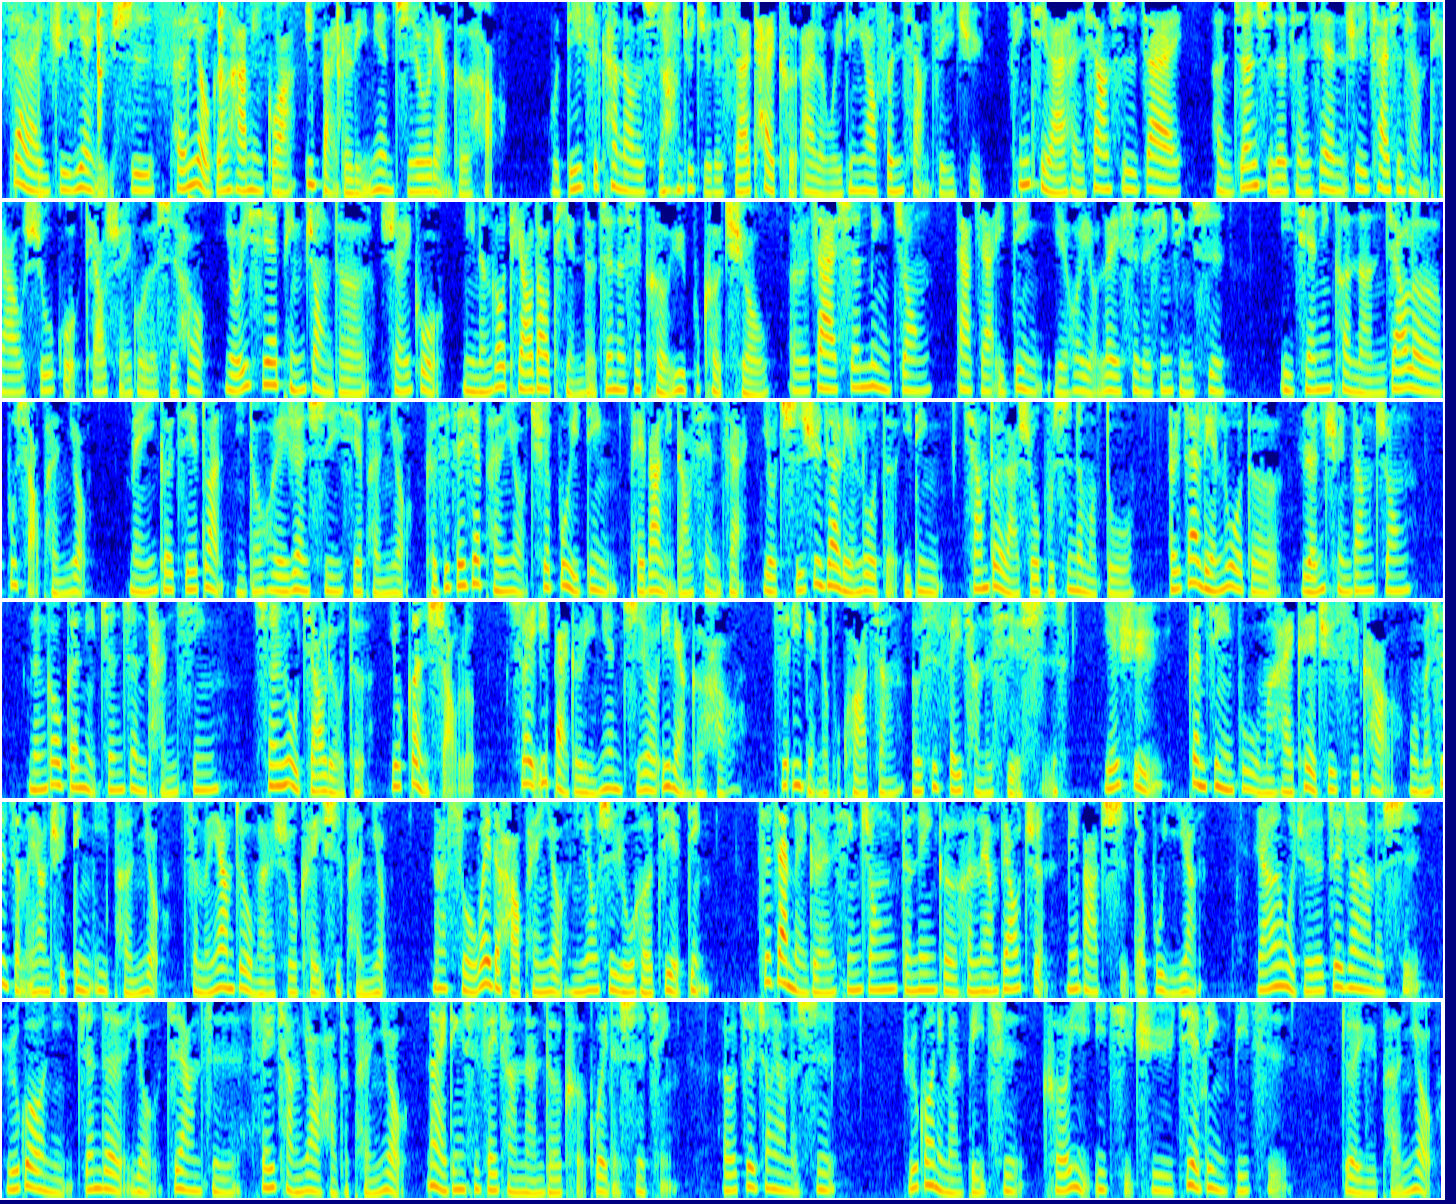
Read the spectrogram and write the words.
再来一句谚语是：朋友跟哈密瓜，一百个里面只有两个好。”我第一次看到的时候，就觉得实在太可爱了，我一定要分享这一句。听起来很像是在。很真实的呈现，去菜市场挑蔬果、挑水果的时候，有一些品种的水果，你能够挑到甜的，真的是可遇不可求。而在生命中，大家一定也会有类似的心情：是以前你可能交了不少朋友，每一个阶段你都会认识一些朋友，可是这些朋友却不一定陪伴你到现在。有持续在联络的，一定相对来说不是那么多。而在联络的人群当中，能够跟你真正谈心、深入交流的又更少了。所以一百个里面只有一两个好，这一点都不夸张，而是非常的写实。也许更进一步，我们还可以去思考，我们是怎么样去定义朋友，怎么样对我们来说可以是朋友？那所谓的好朋友，你又是如何界定？这在每个人心中的那个衡量标准、那把尺都不一样。然而，我觉得最重要的是，如果你真的有这样子非常要好的朋友，那一定是非常难得可贵的事情。而最重要的是，如果你们彼此可以一起去界定彼此对于朋友、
